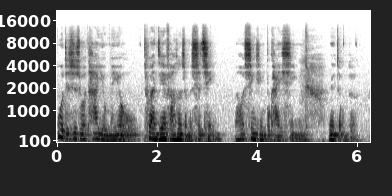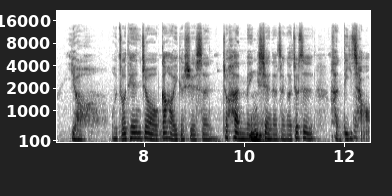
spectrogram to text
或者是说他有没有突然之间发生什么事情，然后心情不开心那种的。有，我昨天就刚好一个学生就很明显的整个就是很低潮。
